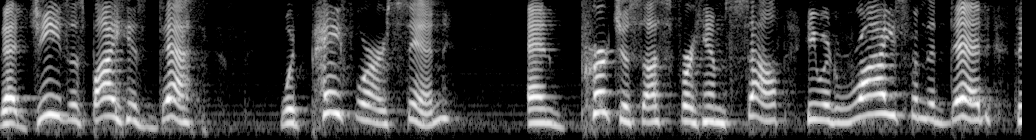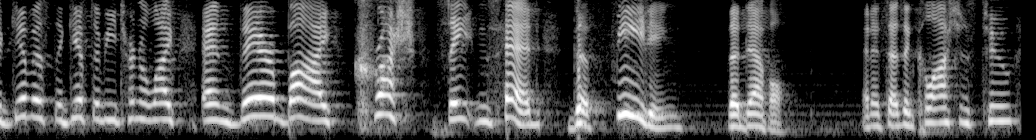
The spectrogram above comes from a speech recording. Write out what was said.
that Jesus, by his death, would pay for our sin and purchase us for himself. He would rise from the dead to give us the gift of eternal life and thereby crush Satan's head, defeating the devil. And it says in Colossians 2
